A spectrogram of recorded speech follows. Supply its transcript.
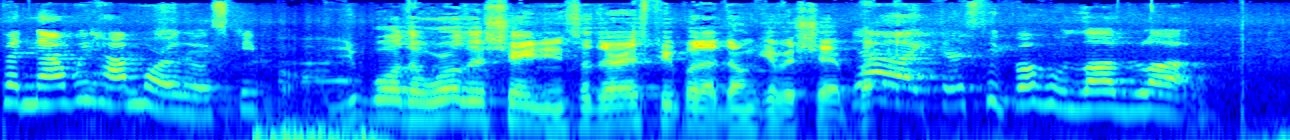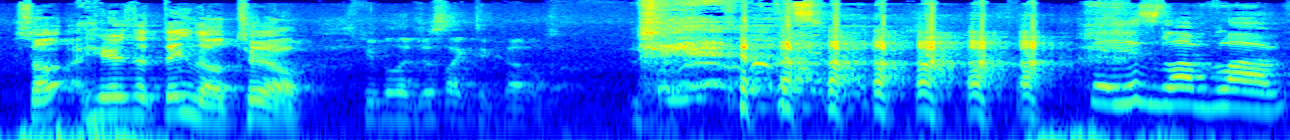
But now we have more of those people. Well, the world is changing, so there is people that don't give a shit. Yeah, But like there's people who love love. so here's the thing, though, too. It's people that just like to cuddle. They just love love.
